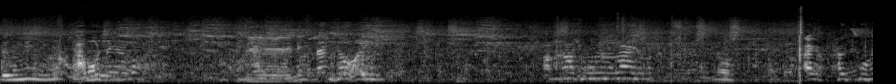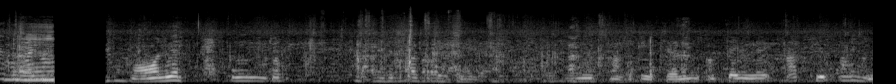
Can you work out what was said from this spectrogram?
từ mình cả bốn xe thì định đánh rồi ăn hai chua với ngay anh hai chua với ngay ngò luôn cung cho như mà có thể chân ông chân này áp clip ăn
